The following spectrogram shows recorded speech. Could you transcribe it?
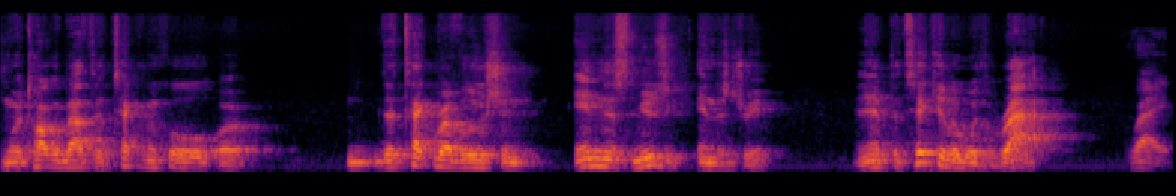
we're talking about the technical or the tech revolution in this music industry, and in particular with rap, Right.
